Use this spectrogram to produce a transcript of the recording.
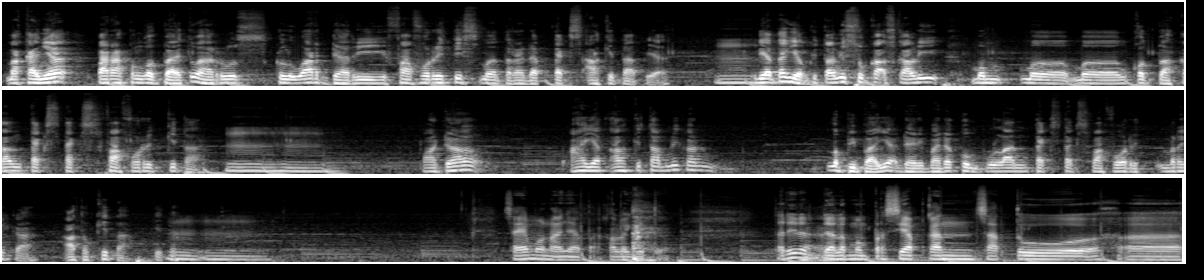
Makanya para pengkhotbah itu harus keluar dari favoritisme terhadap teks Alkitab ya. Hmm. Lihat aja kita ini suka sekali mem- me- mengkhotbahkan teks-teks favorit kita. Hmm. Padahal ayat Alkitab ini kan lebih banyak daripada kumpulan teks-teks favorit mereka atau kita gitu. Hmm. Saya mau nanya Pak kalau gitu. Tadi dalam mempersiapkan satu eh,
